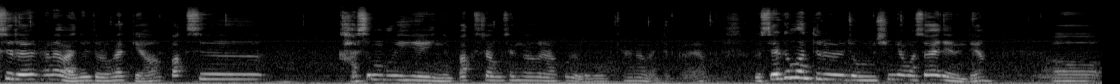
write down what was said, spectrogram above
박스를 하나 만들도록 할게요. 박스 가슴 부위에 있는 박스라고 생각을 하고 이렇게 하나 만들까요? 그 세그먼트를 좀 신경을 써야 되는데요. 어,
